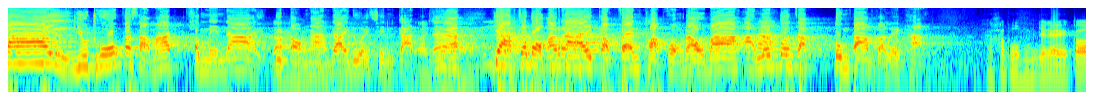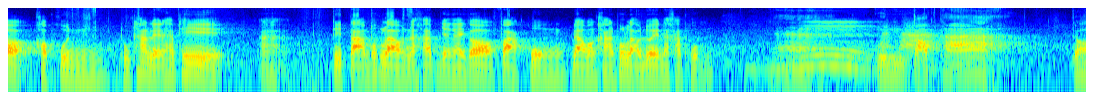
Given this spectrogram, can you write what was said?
ใต้ YouTube ก็สามารถคอมเมนต์ได้ ได้ติดต่องานได้ด้วยเช่นกันได้นะฮะใช่ครับ อยากจะบอกอะไรกับแฟนคลับของเราบ้าง อะ เริ่มต้นจากตุมตามก่อนเลยค่ะ ครับผมยังไงก็ขอบคุณทุกท่านเลยนะครับที่อ่าติดตามพวกเรานะครับ ยังไงก็ฝากวงดาวอังคารพวกเราด้วยนะครับผมนะฮะอืมคุณนะคะก๊อฟค่ะ ก็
